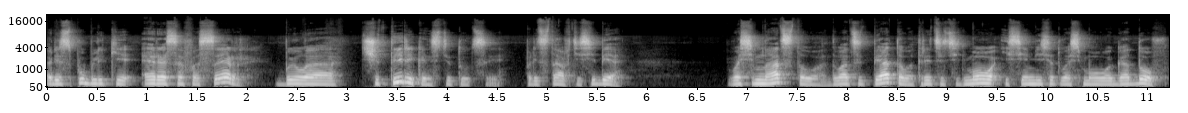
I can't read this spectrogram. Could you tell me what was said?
республике РСФСР было четыре конституции, представьте себе. 18, 25, 37 и 78 годов.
